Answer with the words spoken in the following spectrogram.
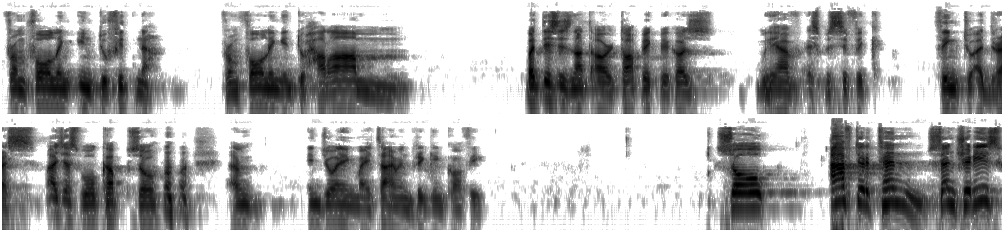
from falling into fitna, from falling into haram. But this is not our topic because we have a specific thing to address. I just woke up, so I'm enjoying my time and drinking coffee. So, after 10 centuries,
